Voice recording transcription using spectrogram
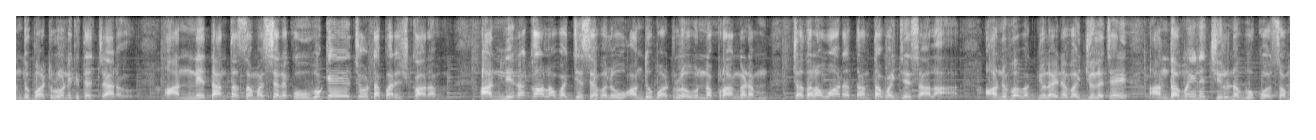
అందుబాటులోనికి తెచ్చారు. అన్ని దంత సమస్యలకు ఒకే చోట పరిష్కారం. అన్ని రకాల వైద్య సేవలు అందుబాటులో ఉన్న ప్రాంగణం చదలవాడ దంత వైద్యశాల. అనుభవజ్ఞులైన వైద్యులచే అందమైన చిరునవ్వు కోసం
